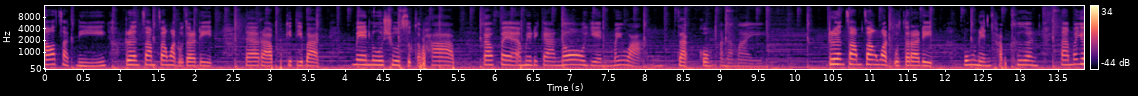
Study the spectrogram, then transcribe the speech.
นอกจากนี้เรือนจำจังหวัดอุตรดิตถ์ได้รับกิตติบัตร เมนูชูสุขภาพ กาแฟอเมริกาโน่เย็นไม่หวาน จากกรมอนามัย เรือนจำจังหวัดอุตรดิตถ์มุ่งเน้นขับเคลื่อนตามนโย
